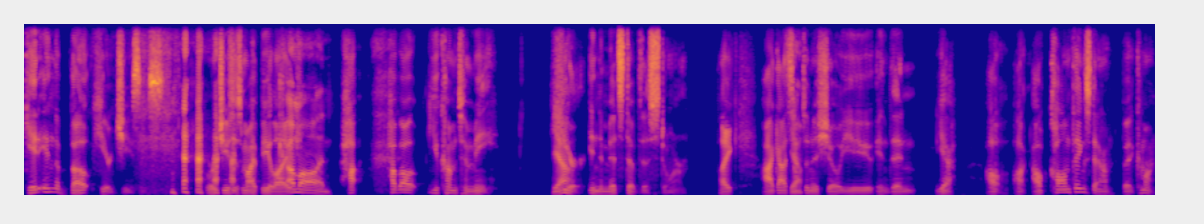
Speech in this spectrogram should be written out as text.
get in the boat here, Jesus. Or Jesus might be like, come on how, how about you come to me Yeah. here in the midst of this storm? Like I got Yeah. something to show you, and then yeah, I'll, I'll I'll calm things down. But come on,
